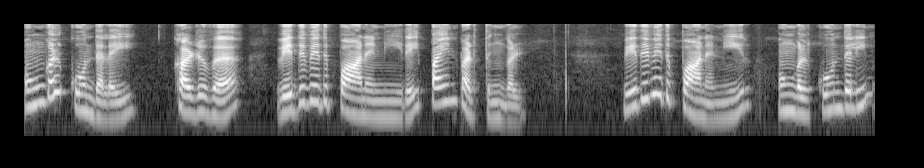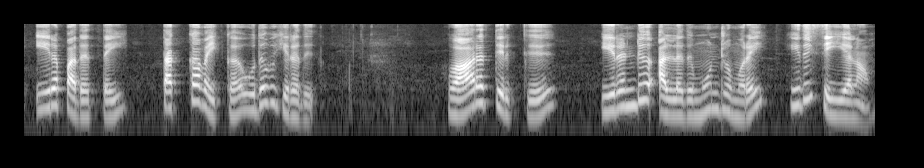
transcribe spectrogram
உங்கள் கூந்தலை கழுவ வெதுவெதுப்பான நீரை பயன்படுத்துங்கள். வெதுவெதுப்பான நீர் உங்கள் கூந்தலின் ஈரப்பதத்தை தக்க வைக்க உதவுகிறது. வாரத்திற்கு இரண்டு அல்லது மூன்று முறை இதை செய்யலாம்.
